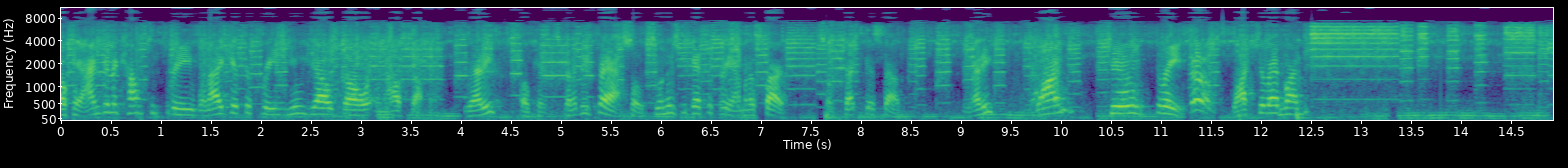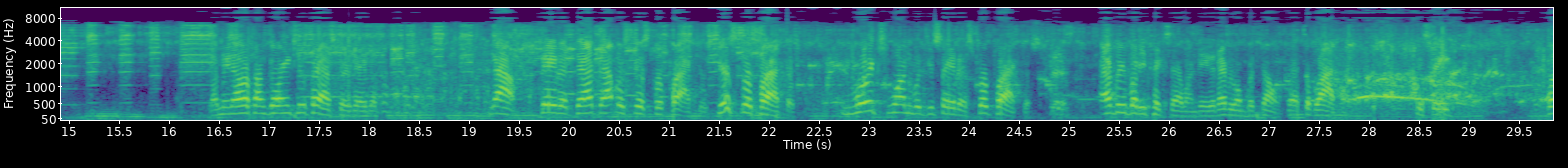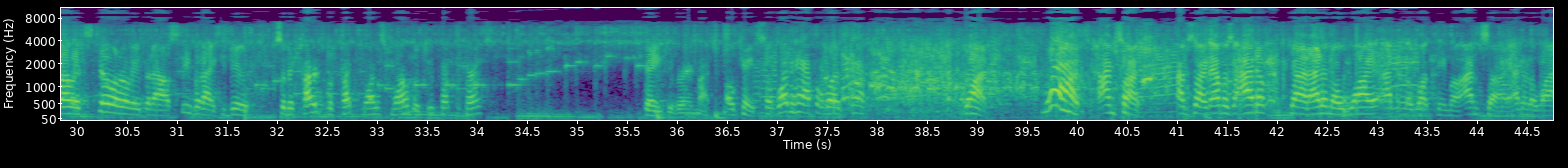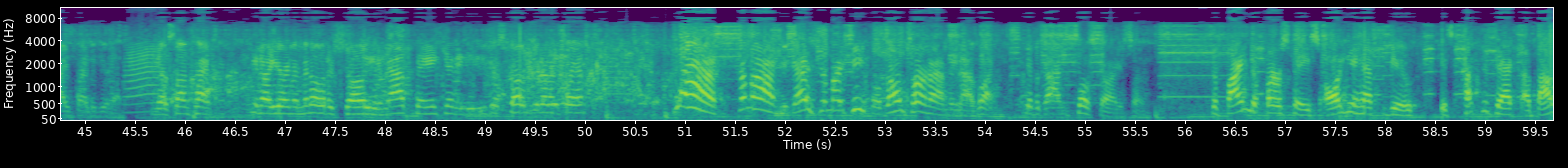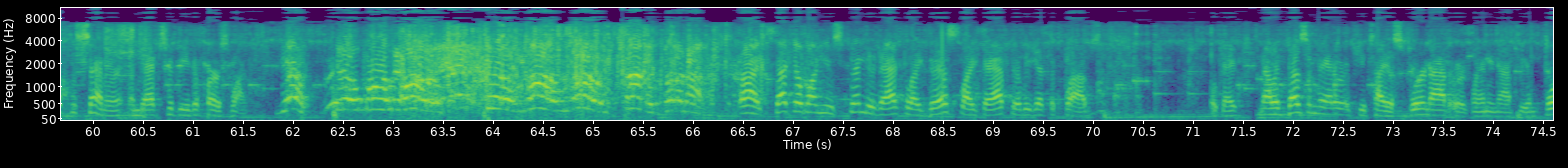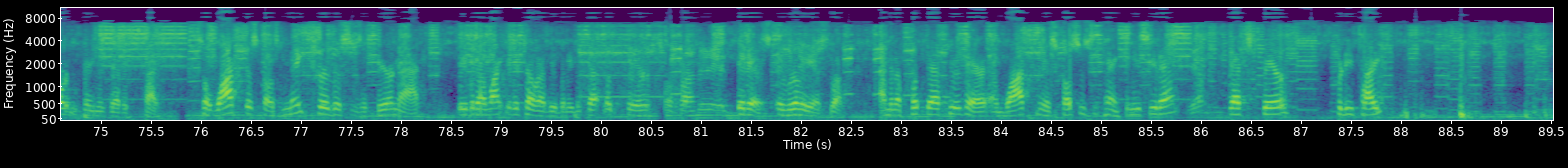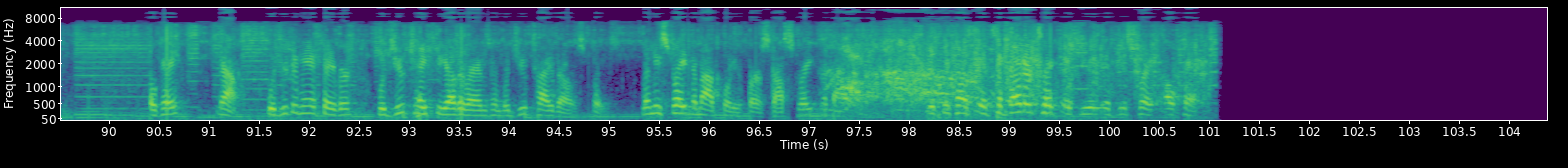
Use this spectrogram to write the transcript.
Okay, I'm going to count to three. When I get to three, you yell go, and I'll stop. Ready? Okay, it's going to be fast. So as soon as we get to three, I'm going to start. So check this out. Ready? One, two, three. Go. Watch the red one. Let me know if I'm going too fast there, David. Now, David, that, that was just for practice. Just for practice. Which one would you say it is for practice? Everybody picks that one, David. Everyone, but don't. That's a black one. You see? Well, it's still early, but I'll see what I can do. So the cards were cut once more. Would you cut the cards? Thank you very much. Okay, so what happened was what? What? I'm sorry. I'm sorry. That was I don't God. I don't know why. I don't know what came up. I'm sorry. I don't know why I tried to do that. You know, sometimes you know you're in the middle of the show. You're not thinking. And you just go. You know what I'm saying? Yes. Come on, you guys. You're my people. Don't turn on me now. What? Yeah, but I'm so sorry, sir. To find the first ace, all you have to do is cut the deck about the center, and that should be the first one. Yes, Bill Malone! Bill Malone! Stop it, it up. All right, second one, you spin the deck like this, like that. There we get the clubs. Okay, now it doesn't matter if you tie a square knot or a granny knot. The important thing is that it's tight. So watch this close. Make sure this is a fair knot. David, I want you to tell everybody, does that look fair so far? It is. It really is. Look, I'm going to put that through there and watch me as close as you can. Can you see that? Yep. That's fair, pretty tight. Okay? Now, would you do me a favor? Would you take the other ends and would you tie those, please? Let me straighten them out for you first. I'll straighten them out. Just because it's a better trick if you if you straight. Okay.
